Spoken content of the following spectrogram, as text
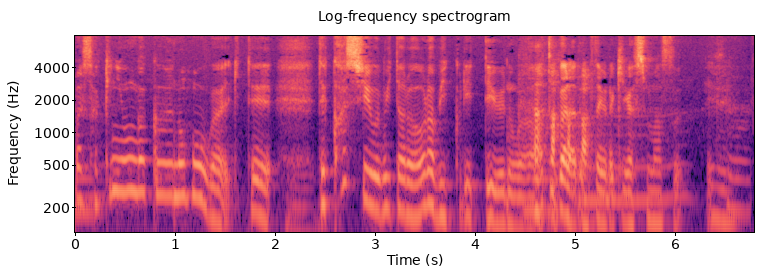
ぱり先に音楽の方が来てで歌詞を見たらあらびっくりっていうのが後からだったような気がします、ええ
